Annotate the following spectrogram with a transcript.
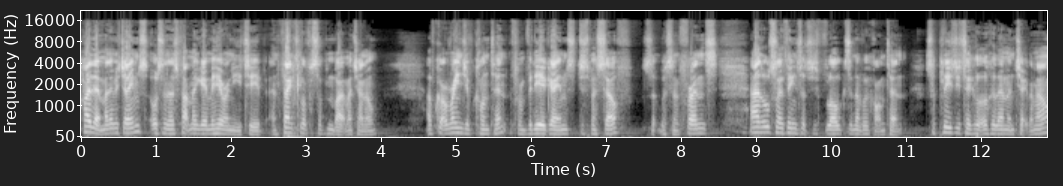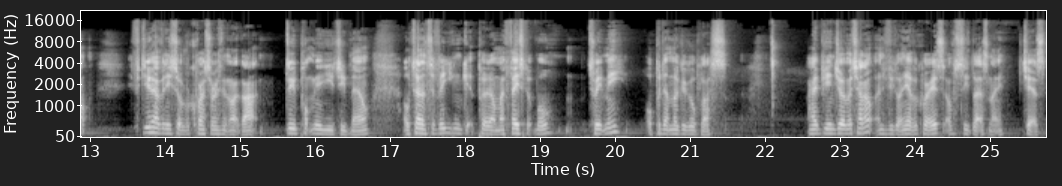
Hi there, my name is James, also known as Fatman Gamer here on YouTube, and thanks a lot for stopping by at my channel. I've got a range of content from video games, just myself, with some friends, and also things such as vlogs and other content. So please do take a look at them and check them out. If you do have any sort of requests or anything like that, do pop me a YouTube mail. Alternatively, you can get, put it on my Facebook wall, tweet me, or put it on my Google+. I hope you enjoy my channel, and if you've got any other queries, obviously let us know. Cheers.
